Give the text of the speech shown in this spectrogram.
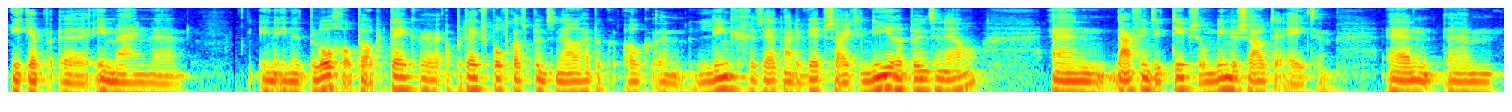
ik heb uh, in mijn uh, in, in het blog op apotheek, apotheekspodcast.nl heb ik ook een link gezet naar de website nieren.nl. En daar vindt u tips om minder zout te eten. En, um,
